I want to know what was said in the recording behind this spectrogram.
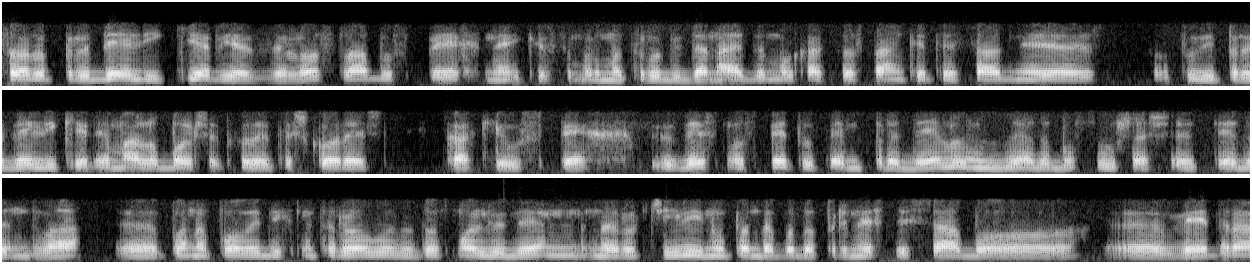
so predeli, kjer je zelo slab uspeh, ne, ker se moramo truditi, da najdemo kakšne ostanke te sadnje, so tudi predeli, kjer je malo boljše, tako da je težko reči, kak je uspeh. Zdaj smo spet v tem predelu in zdaj, da bo suša še teden, dva eh, po napovedih meteorologov, zato smo ljudem naročili in upam, da bodo prinesli sabo eh, vedra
